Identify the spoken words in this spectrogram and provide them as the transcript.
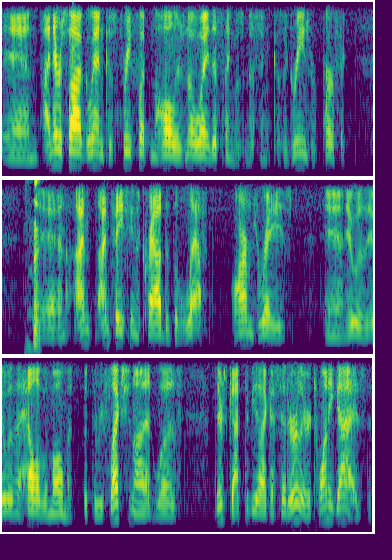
And I never saw it go in because three foot in the hole. There's no way this thing was missing because the greens were perfect. and I'm I'm facing the crowd to the left, arms raised, and it was it was a hell of a moment. But the reflection on it was, there's got to be, like I said earlier, 20 guys that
